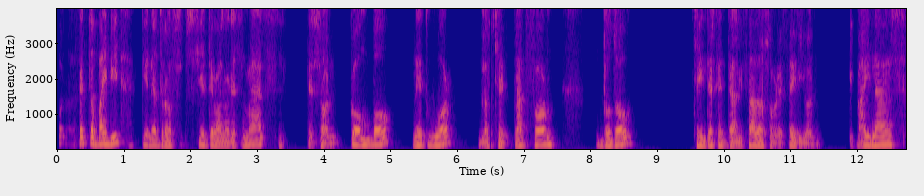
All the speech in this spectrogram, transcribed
Bueno, el efecto Bybit tiene otros siete valores más, que son Combo, Network, Blockchain Platform, Dodo, Chain descentralizado sobre Ethereum y Binance,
